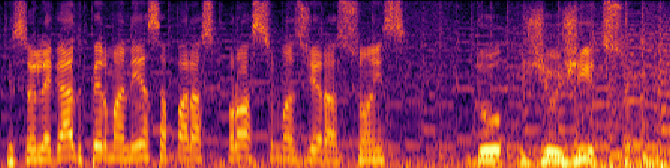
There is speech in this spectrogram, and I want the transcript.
Que seu legado permaneça para as próximas gerações do jiu-jitsu.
